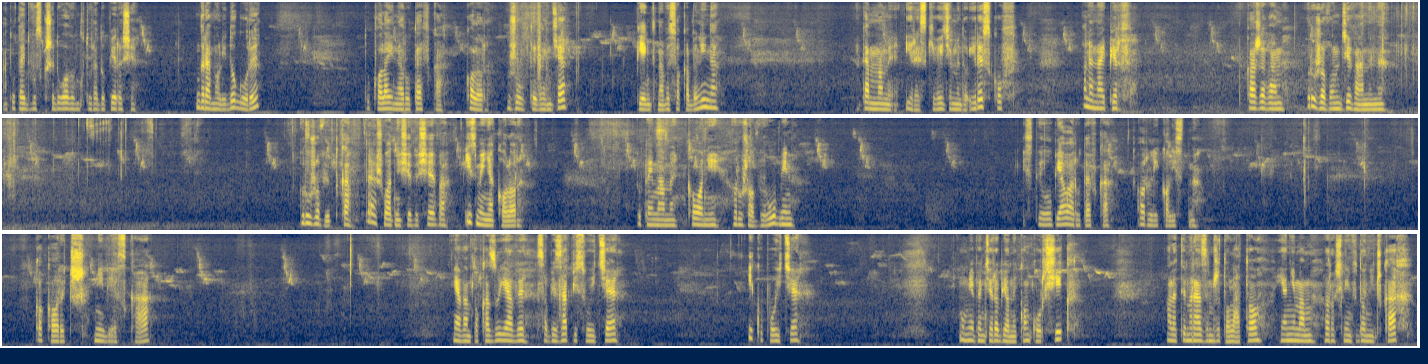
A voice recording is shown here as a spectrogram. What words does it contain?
A tutaj dwuskrzydłową, która dopiero się gramoli do góry. Tu kolejna rutewka, kolor żółty będzie. Piękna, wysoka bylina. I tam mamy iryski. Wejdziemy do irysków, ale najpierw pokażę Wam różową dziewannę. Różowiutka. Też ładnie się wysiewa i zmienia kolor. Tutaj mamy koło niej różowy łubin. I z tyłu biała rutewka orlikolistna. Kokorycz niebieska. Ja Wam pokazuję, a Wy sobie zapisujcie i kupujcie. U mnie będzie robiony konkursik, ale tym razem, że to lato. Ja nie mam roślin w doniczkach.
